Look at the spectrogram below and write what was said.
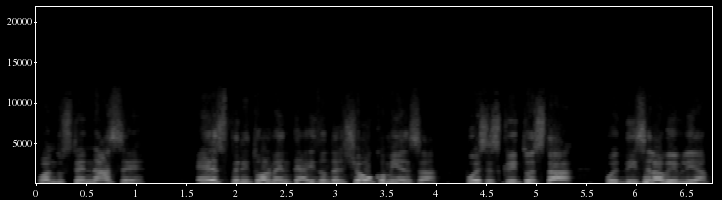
cuando usted nace espiritualmente, ahí es donde el show comienza. Pues escrito está, pues dice la Biblia,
